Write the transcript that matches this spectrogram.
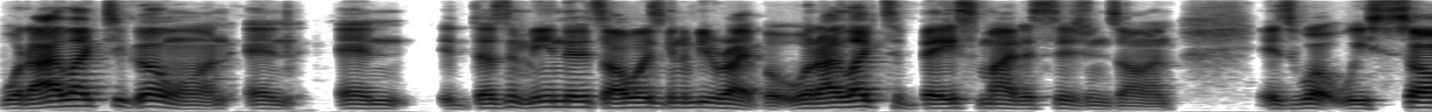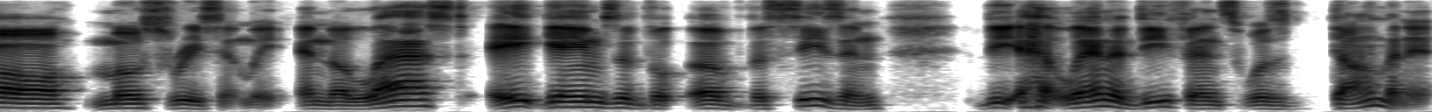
what I like to go on, and and it doesn't mean that it's always going to be right, but what I like to base my decisions on is what we saw most recently. In the last eight games of the of the season, the Atlanta defense was dominant.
